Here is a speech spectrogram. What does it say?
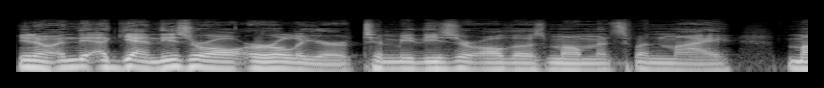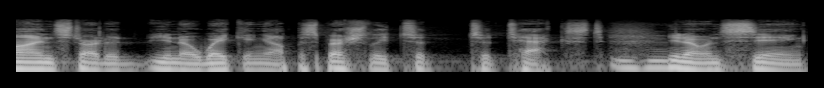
you know. And the, again, these are all earlier to me. These are all those moments when my mind started, you know, waking up, especially to to text, you know, and seeing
